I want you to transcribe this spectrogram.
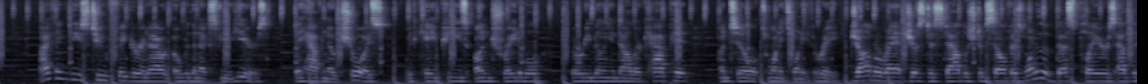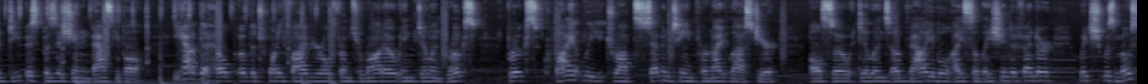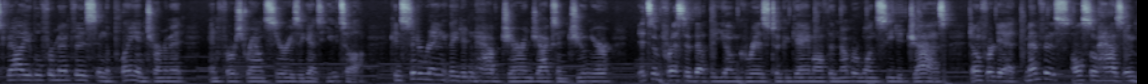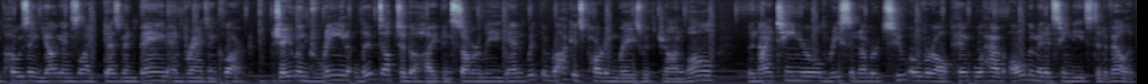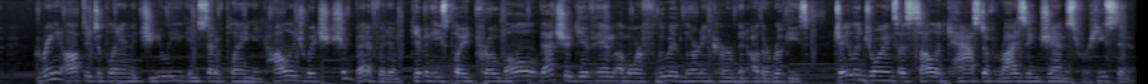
I think these two figure it out over the next few years. They have no choice, with KP's untradeable $30 million cap hit until 2023. Ja Morant just established himself as one of the best players at the deepest position in basketball. He had the help of the 25 year old from Toronto in Dillon Brooks. Brooks quietly dropped 17 per night last year. Also, Dillon's a valuable isolation defender, which was most valuable for Memphis in the play in tournament and first round series against Utah. Considering they didn't have Jaren Jackson Jr., it's impressive that the young Grizz took a game off the number one seeded Jazz. Don't forget, Memphis also has imposing youngins like Desmond Bane and Brandon Clarke. Jalen Green lived up to the hype in Summer League, and with the Rockets parting ways with John Wall, the 19 year old recent number 2 overall pick will have all the minutes he needs to develop. Green opted to play in the G League instead of playing in college, which should benefit him. Given he's played pro ball, that should give him a more fluid learning curve than other rookies. Jalen joins a solid cast of rising gems for Houston.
